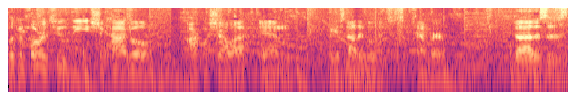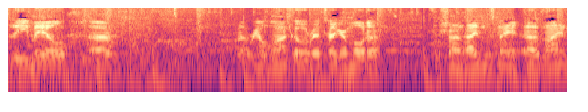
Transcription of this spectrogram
looking forward to the Chicago Aquashella, and I guess now they moved it to September. Uh, this is the male uh, uh, Rio Blanco Red Tiger Mota from Sean Hyden's uh, line.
